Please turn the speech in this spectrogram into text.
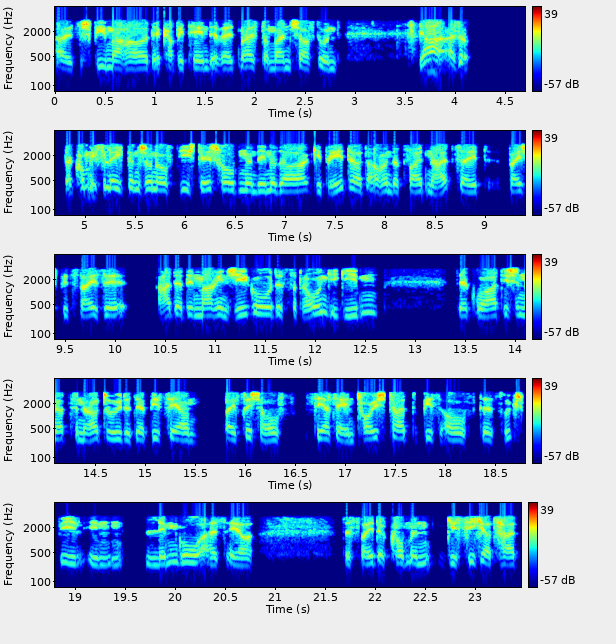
als Spielmacher der Kapitän der Weltmeistermannschaft und ja, also da komme ich vielleicht dann schon auf die Stellschrauben, an denen er da gedreht hat, auch in der zweiten Halbzeit. Beispielsweise hat er den Marin Jego das Vertrauen gegeben, der kroatische Nationaltorhüter, der bisher bei Frischhauf sehr, sehr enttäuscht hat, bis auf das Rückspiel in Lemgo, als er das Weiterkommen gesichert hat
